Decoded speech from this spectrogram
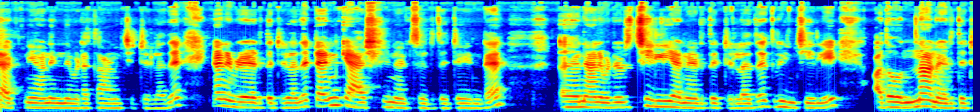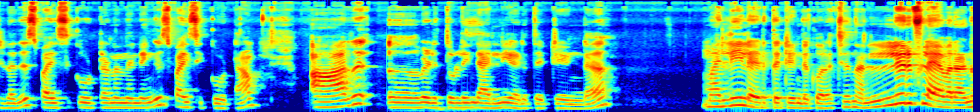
ചട്നിയാണ് ഇന്നിവിടെ കാണിച്ചിട്ടുള്ളത്. ഞാനിവിടെ എടുത്തിട്ടുള്ളത് ടെൻ കാഷ്യൂ നട്ട്സ് എടുത്തിട്ടുണ്ട്. ഞാനിവിടെ ഒരു ചില്ലിയാണ് എടുത്തിട്ടുള്ളത് ഗ്രീൻ ചില്ലി അതൊന്നാണ് എടുത്തിട്ടുള്ളത്. സ്പൈസി കൂട്ടണമെന്നുണ്ടെങ്കിൽ സ്പൈസി കൂട്ടാം. ആറ് വെളുത്തുള്ളിന്റെ അല്ലി എടുത്തിട്ടുണ്ട്. മല്ലിയില എടുത്തിട്ടുണ്ട് കുറച്ച്. നല്ലൊരു ഫ്ലേവറാണ്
